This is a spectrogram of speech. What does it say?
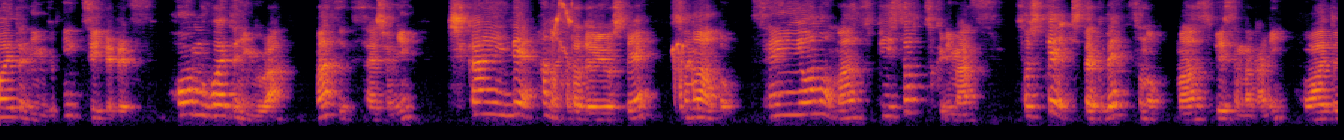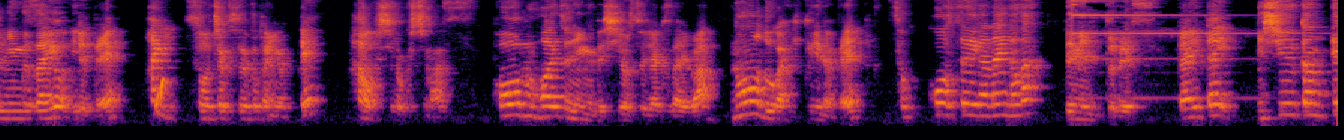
ワイトニングについてです。ホームホワイトニングは、まず最初に歯科医院で歯の型取りをして、その後、専用のマウスピースを作ります。そして自宅でそのマウスピースの中にホワイトニング剤を入れて歯に装着することによって歯を白くします。ホームホワイトニングで使用する薬剤は濃度が低いので即効性がないのがデメリットです。だいたい2週間程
